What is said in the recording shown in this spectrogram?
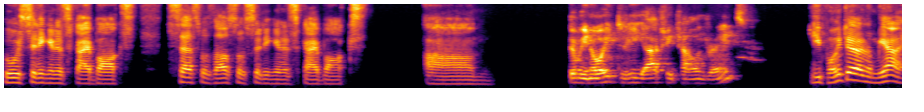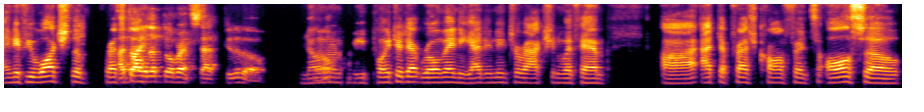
who was sitting in a skybox. Seth was also sitting in a skybox. Um, did we know he did he actually challenge Reigns? He pointed at him, yeah. And if you watch the press, I thought he looked over at Seth too, though. No, no, no, He pointed at Roman. He had an interaction with him uh, at the press conference. Also,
